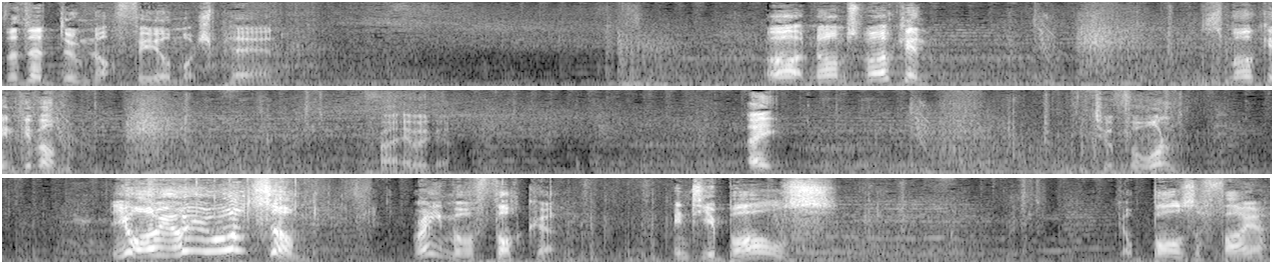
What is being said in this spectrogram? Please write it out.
the dead do not feel much pain. Oh, no, I'm smoking! Smoking, give up. Right, here we go. Hey! Two for one. You, oh, you, you want some? Right, motherfucker. Into your balls. Your balls of fire.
